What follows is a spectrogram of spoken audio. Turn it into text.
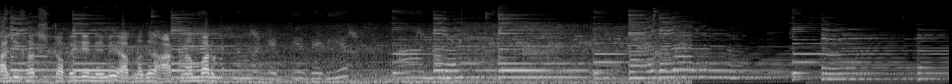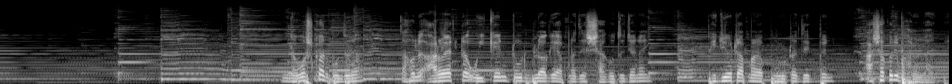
কালীঘাট স্টপেজে নেমে আপনাদের আট নাম্বার নমস্কার বন্ধুরা, তাহলে আরও একটা উইকেন্ড ট্যুর ব্লগে আপনাদের স্বাগত জানাই। ভিডিওটা আপনারা পুরোটা দেখবেন, আশা করি ভালো লাগবে।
